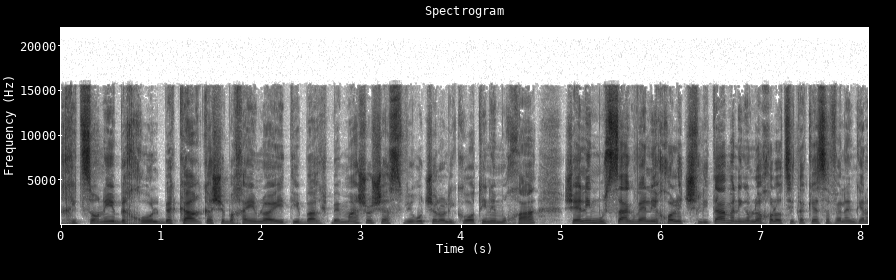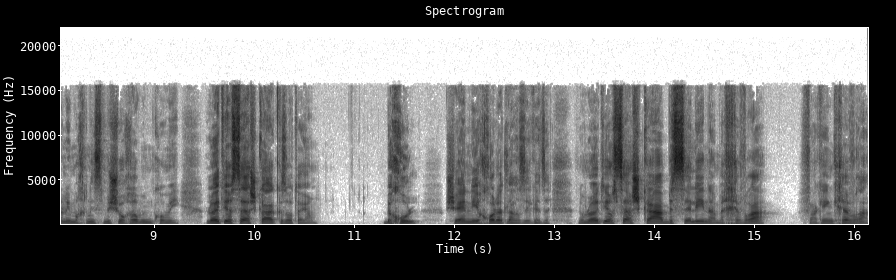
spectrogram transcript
חיצוני בחו"ל, בקרקע שבחיים לא הייתי בה, במשהו שהסבירות שלו לקרות היא נמוכה, שאין לי מושג ואין לי יכולת שליטה, ואני גם לא יכול להוציא את הכסף, אלא אם כן אני מכניס מישהו אחר במקומי. לא הייתי עושה השקעה כזאת היום. בחו"ל. שאין לי יכולת להחזיק את זה. גם לא הייתי עושה השקעה בסלינה, בחברה, fucking חברה.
